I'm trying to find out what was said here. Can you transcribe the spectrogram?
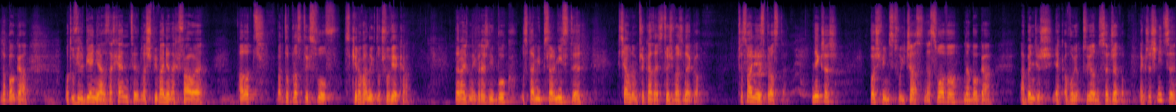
dla Boga, od uwielbienia, zachęty dla śpiewania na chwałę, ale od bardzo prostych słów skierowanych do człowieka. Najwyraźniej Bóg ustami psalmisty chciał nam przekazać coś ważnego. Przesłanie jest proste. Nie grzesz, poświęć swój czas na słowo, na Boga, a będziesz jak owocujące drzewo. A grzesznicy,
